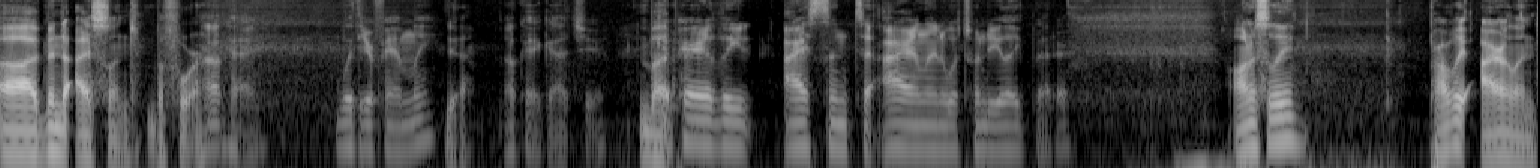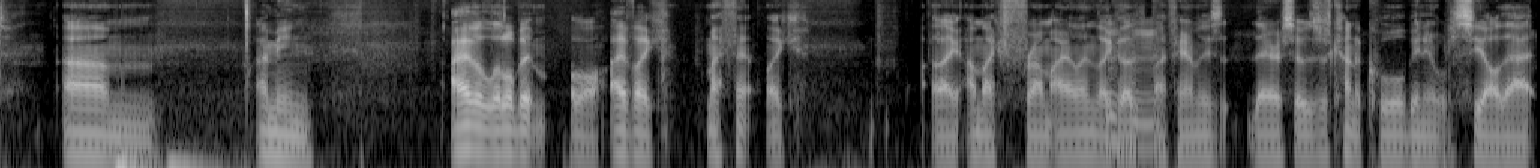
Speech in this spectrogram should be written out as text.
Uh, I've been to Iceland before, Okay. With your family? Yeah. Okay, got you. but Comparatively, Iceland to Ireland, which one do you like better? honestly, probably Ireland. Um, I mean, I have a little bit. Well, I have like my fa- like, like I'm like from Ireland. Like uh, Mhm. my family's there, so it was just kind of cool being able to see all that.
